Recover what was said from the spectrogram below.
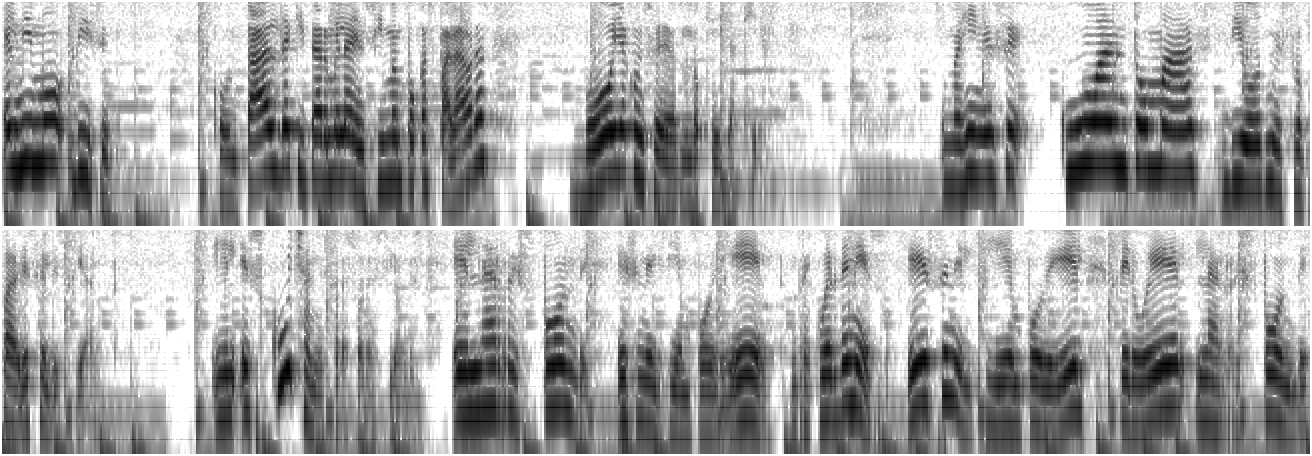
él mismo dice, con tal de quitármela de encima en pocas palabras, voy a concederle lo que ella quiere. Imagínense cuánto más Dios nuestro Padre Celestial él escucha nuestras oraciones, Él las responde, es en el tiempo de Él. Recuerden eso, es en el tiempo de Él, pero Él las responde.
